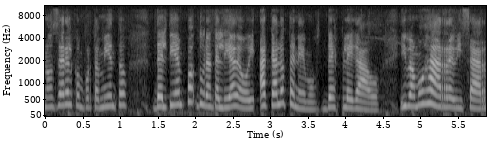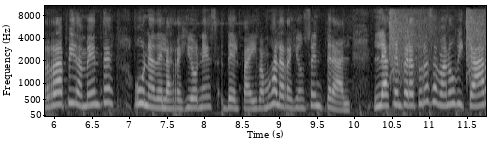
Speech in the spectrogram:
conocer el comportamiento del tiempo durante el día de hoy. Acá lo tenemos desplegado y vamos a revisar rápidamente una de las regiones del país. Vamos a la región central. Las temperaturas se van a ubicar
